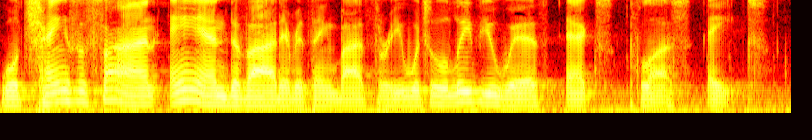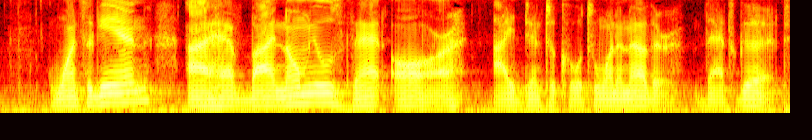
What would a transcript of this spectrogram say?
will change the sign and divide everything by 3, which will leave you with x plus 8. Once again, I have binomials that are identical to one another. That's good.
